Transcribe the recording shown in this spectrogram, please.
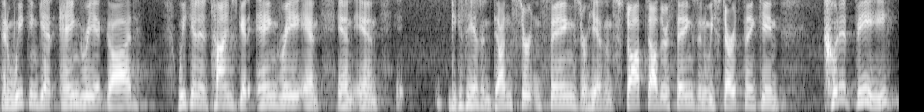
And we can get angry at God. We can at times get angry and, and, and because he hasn't done certain things or he hasn't stopped other things, and we start thinking, could it be?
